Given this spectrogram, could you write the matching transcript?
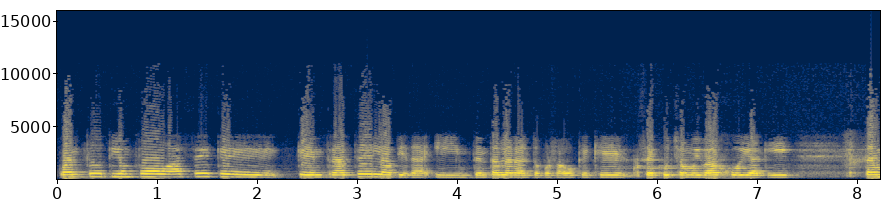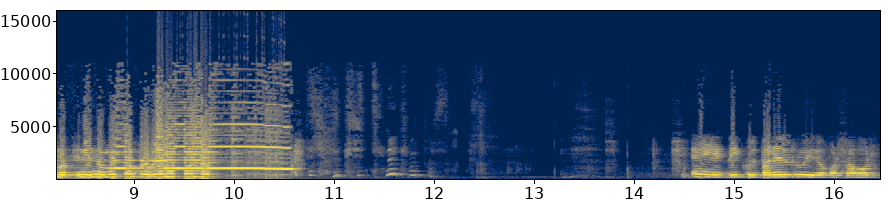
¿Cuánto tiempo hace que, que entraste en la piedad? Y intenta hablar alto, por favor, que es que se escucha muy bajo y aquí estamos teniendo muchos problemas con los... Eh, disculpar el ruido, por favor.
